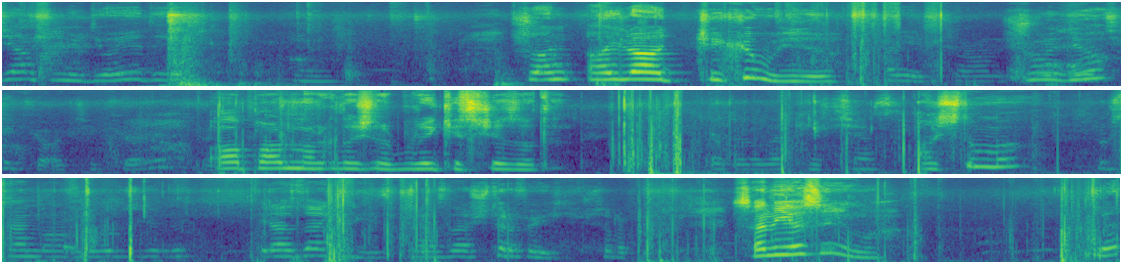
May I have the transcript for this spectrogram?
Tamam açacağım şimdi videoyu hadi. Şu an hala çekiyor mu video? Hayır şu an. Şu o- video? çekiyor o çekiyor. Aa pardon arkadaşlar burayı keseceğiz zaten. Evet oraları keseceğiz. Açtın mı? Dur sen de dur. Biraz daha git. Biraz daha şu tarafa git. Şu tarafa git. Sen de gelsene yanıma. Gel.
